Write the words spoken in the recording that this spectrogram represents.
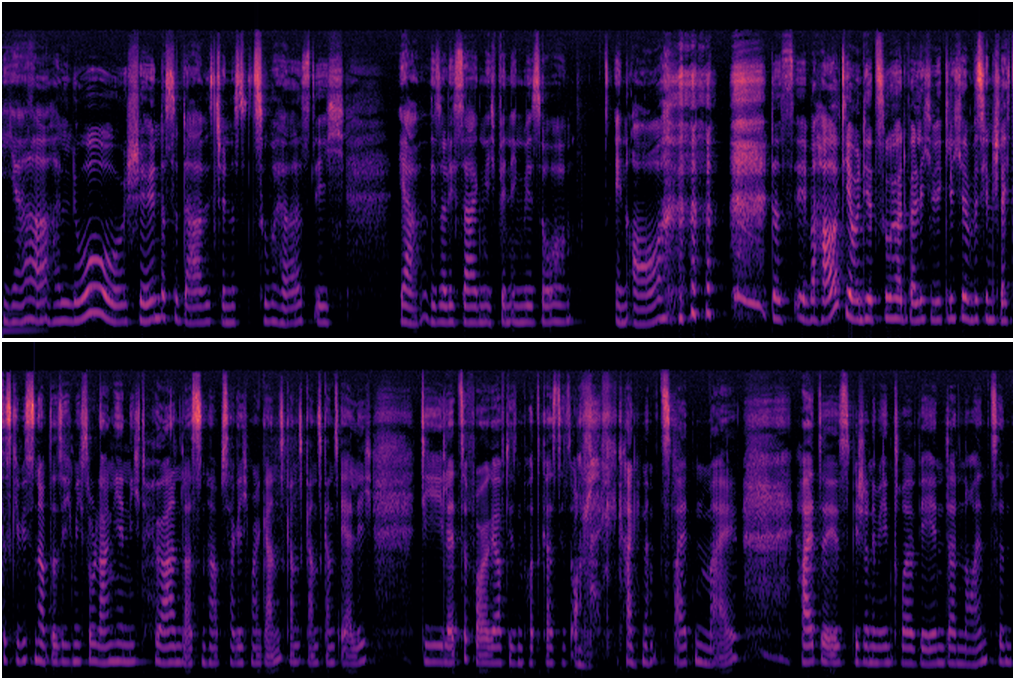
Ja, hallo. Schön, dass du da bist. Schön, dass du zuhörst. Ich, ja, wie soll ich sagen, ich bin irgendwie so in Awe, dass überhaupt jemand hier zuhört, weil ich wirklich ein bisschen ein schlechtes Gewissen habe, dass ich mich so lange hier nicht hören lassen habe, sage ich mal ganz, ganz, ganz, ganz ehrlich. Die letzte Folge auf diesem Podcast ist online gegangen am 2. Mai. Heute ist, wie schon im Intro erwähnt, der 19.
